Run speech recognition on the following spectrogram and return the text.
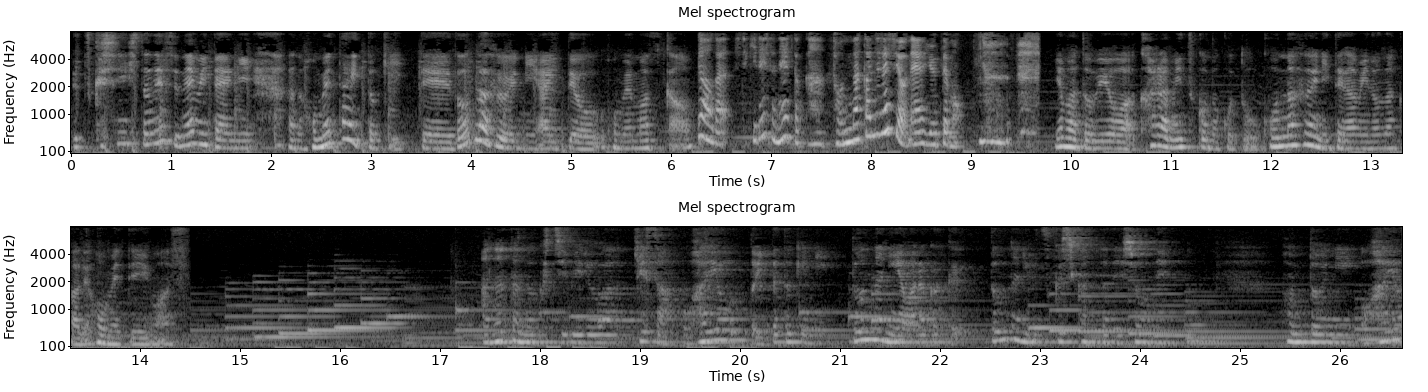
美しい人ですねみたいにあの褒めたい時ってどんな風に相手を褒めますか今日が素敵ですねとかそんな感じですよね言っても。大和美夫は唐光子のことをこんな風に手紙の中で褒めていますあなたの唇は今朝おはようと言った時にどんなに柔らかくどんなに美しかったでしょうね。本当におはよ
